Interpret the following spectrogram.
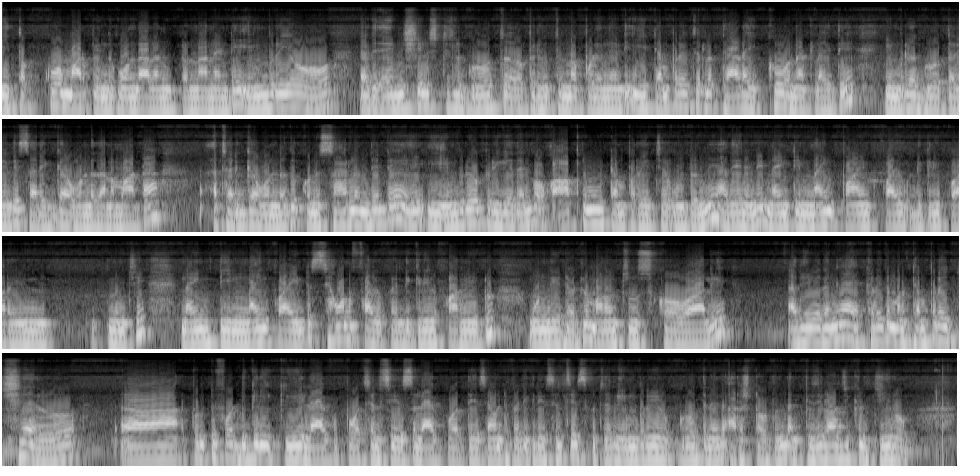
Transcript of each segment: ఈ తక్కువ మార్పు ఎందుకు ఉండాలంటున్నానంటే ఎంబ్రియో ఇనిషియల్ స్టేజ్ గ్రోత్ పెరుగుతున్నప్పుడు ఏంటంటే ఈ టెంపరేచర్లో తేడా ఎక్కువ ఉన్నట్లయితే ఎంబ్రియో గ్రోత్ అనేది సరిగ్గా ఉండదన్నమాట. సరిగ్గా ఉండదు. కొన్నిసార్లు ఏంటంటే ఈ ఎంబ్రియో పెరిగేదానికి ఒక ఆప్టిమం టెంపరేచర్ ఉంటుంది. అదేనండి ninety nine point five degree Fahrenheit నుంచి ninety nine point seven five డిగ్రీల ఫారెన్హీట్ ఉండేటట్లు మనం చూసుకోవాలి. అదేవిధంగా ఎక్కడైతే మన టెంపరేచర్ ట్వంటీ ఫోర్ డిగ్రీకి లేకపోతే సెల్సియస్ లేకపోతే సెవెంటీ ఫైవ్ డిగ్రీ సెల్సియస్కి వచ్చేసరికి ఎంబ్రియో గ్రోత్ అనేది అరెస్ట్ అవుతుంది. దాని ఫిజియలాజికల్ జీరో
